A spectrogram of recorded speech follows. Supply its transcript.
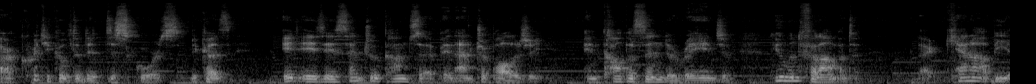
are critical to this discourse because it is a central concept in anthropology encompassing the range of human phenomena that cannot be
